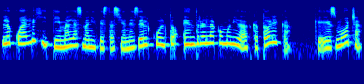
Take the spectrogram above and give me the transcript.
lo cual legitima las manifestaciones del culto entre la comunidad católica, que es mucha,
